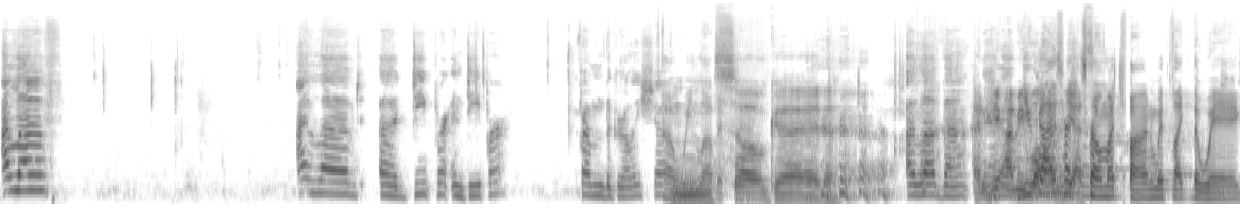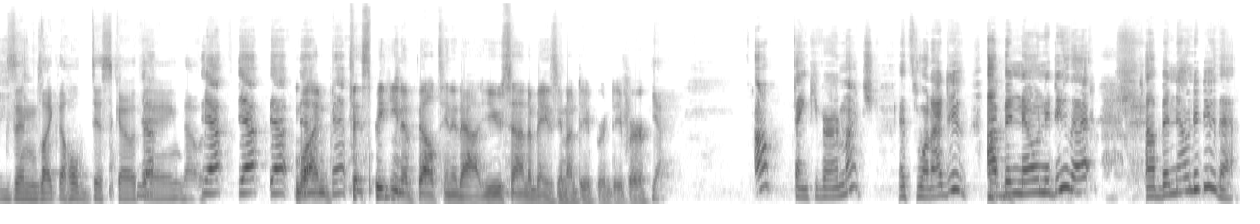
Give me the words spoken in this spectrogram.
I love, I loved uh, Deeper and Deeper from the Girlie Show. Oh, we Mm, love it So too. good. I love that. And Yeah, he- I mean, you well, guys and had yes. so much fun with like the wigs and like the whole disco Yeah. thing. That was yeah, yeah, yeah, Well, yeah, and yeah. th- speaking of belting it out, you sound amazing on Deeper and Deeper. yeah. Oh, thank you very much. That's what I do. I've been known to do that. I've been known to do that.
